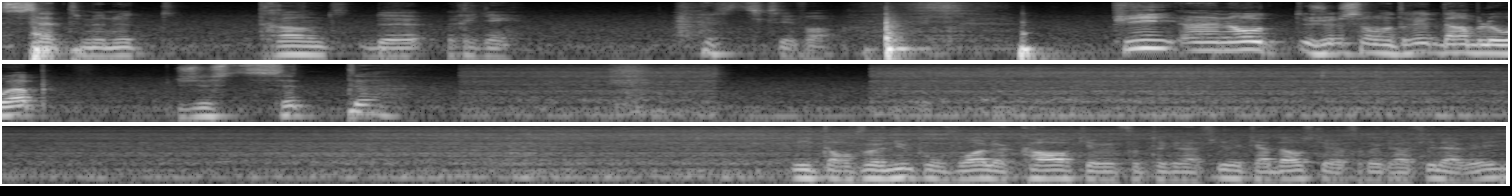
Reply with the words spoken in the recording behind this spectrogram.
7 minutes 30 de rien. c'est que c'est fort. Puis un autre, juste montrer, dans Blow Up, juste ici. Il est revenu pour voir le corps qu'il avait photographié, le cadavre qu'il avait photographié la veille.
